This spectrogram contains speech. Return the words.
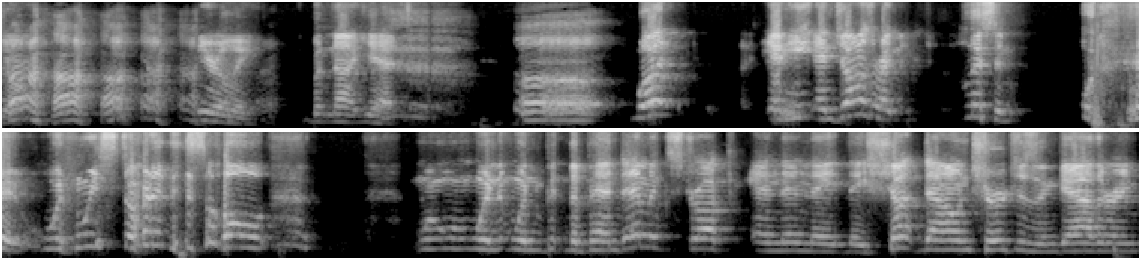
John. nearly, but not yet. Uh, what? And he and John's right. Listen, when we started this whole when, when when the pandemic struck and then they they shut down churches and gathering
